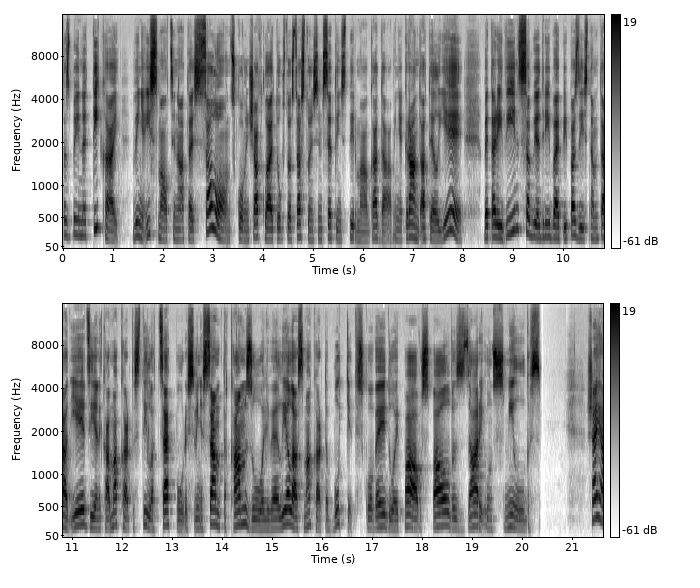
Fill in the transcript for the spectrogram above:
tas bija ne tikai viņa izsmalcinātais salons, ko viņš atklāja 1871. gadā, viņa Grand Atelier, bet arī vīnas sabiedrībai bija pazīstama tāda jēdziena kā makarta stila cepures, viņa samta kamzoļi vai lielās makarta buķetes, ko veidoja pāvu spalvas, zari un smilgas. Šajā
